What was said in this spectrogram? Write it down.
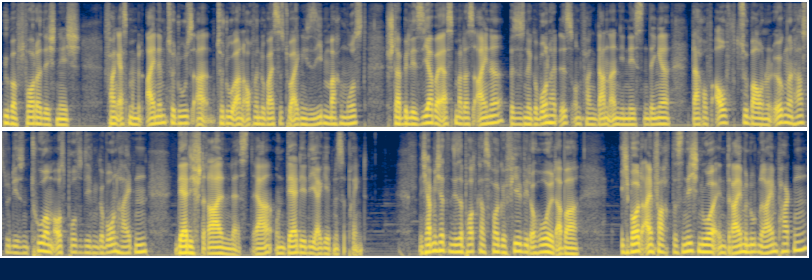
überfordere dich nicht, fang erstmal mit einem To-Do an, auch wenn du weißt, dass du eigentlich sieben machen musst. Stabilisier aber erstmal das eine, bis es eine Gewohnheit ist und fang dann an, die nächsten Dinge darauf aufzubauen. Und irgendwann hast du diesen Turm aus positiven Gewohnheiten, der dich strahlen lässt, ja, und der dir die Ergebnisse bringt. Ich habe mich jetzt in dieser Podcast-Folge viel wiederholt, aber ich wollte einfach das nicht nur in drei Minuten reinpacken.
